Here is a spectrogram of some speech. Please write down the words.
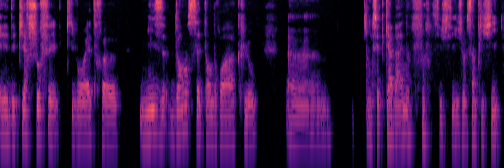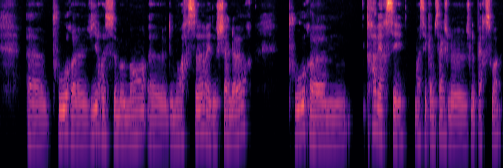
et des pierres chauffées qui vont être mise dans cet endroit clos, euh, donc cette cabane, si, je simplifie, euh, pour euh, vivre ce moment de noirceur et de chaleur, pour traverser, moi c'est comme ça que je le, perçois,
